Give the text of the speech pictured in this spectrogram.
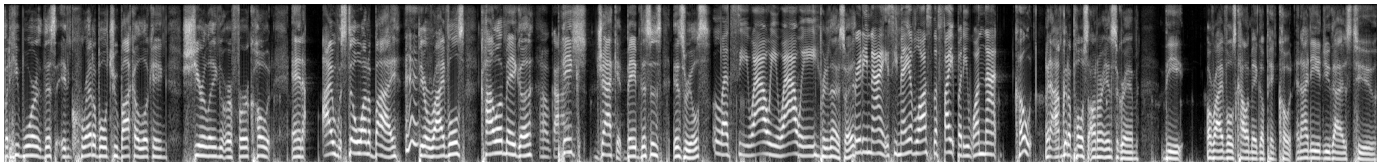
but he wore this incredible Chewbacca looking shearling or fur coat, and I w- still want to buy the Arrivals Kala Mega Oh, pink jacket, babe. This is Israel's. Let's see. Wowie, wowie. Pretty nice, right? Pretty nice. He may have lost the fight, but he won that coat. And I'm gonna post on our Instagram the Arrivals Kalamega pink coat, and I need you guys to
